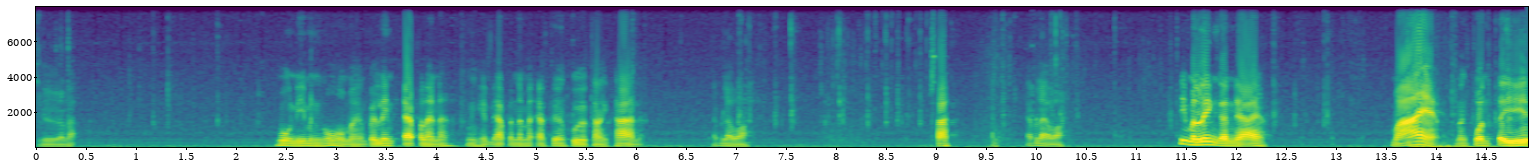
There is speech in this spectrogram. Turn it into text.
เจอละ พวกนี้มันโง่มากไปเล่นแอปอะไรนะมึงเห็นแอปอันนั้นไหมแอปที่มันคุยกับต่างชาติอะแอปอะไรวะฮะแอปอะไรวะที่มันเล่นกันไงไม่มันกวนตีน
